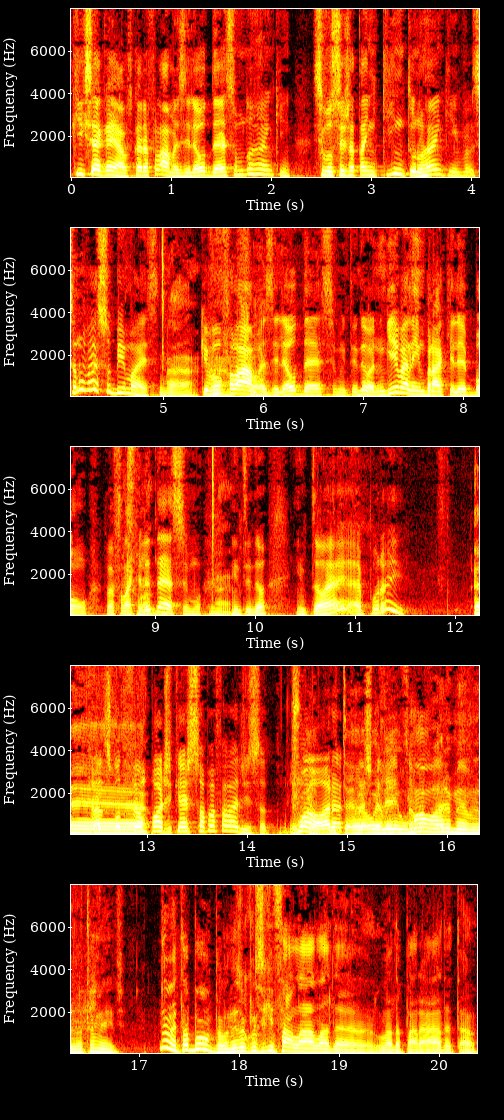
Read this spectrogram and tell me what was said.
que você ia ganhar? Os caras falam, ah, mas ele é o décimo do ranking. Se você já tá em quinto no ranking, você não vai subir mais. É, Porque vão é, falar, ah, foda. mas ele é o décimo, entendeu? Ninguém vai lembrar que ele é bom, vai falar que ele é décimo, É. entendeu? Então é, é por aí. É... Afinal contas, foi um podcast só pra falar disso. Uma Foi, hora, eu, olhei uma hora mesmo, exatamente. Não, mas tá bom, pelo menos eu consegui falar lá da, lá da parada e tal.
